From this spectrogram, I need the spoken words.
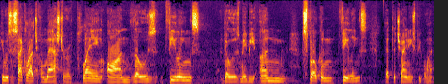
he was a psychological master of playing on those feelings, those maybe unspoken feelings that the Chinese people had.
